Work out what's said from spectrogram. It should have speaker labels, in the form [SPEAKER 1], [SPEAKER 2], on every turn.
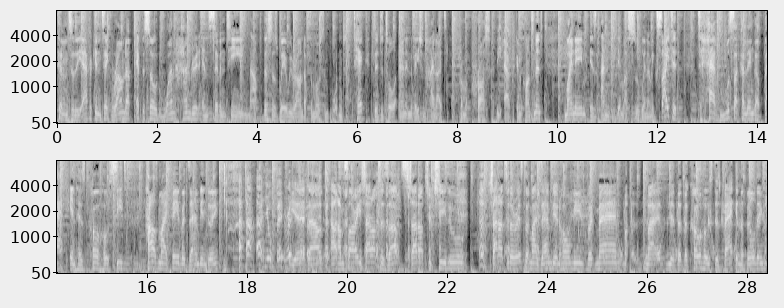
[SPEAKER 1] Welcome to the African Tech Roundup, episode 117. Now, this is where we round up the most important tech, digital, and innovation highlights from across the African continent. My name is Andile Masuku, and I'm excited to have Musa Kalenga back in his co-host seat. How's my favorite Zambian doing?
[SPEAKER 2] Your favorite?
[SPEAKER 1] Yeah, dog. I'm sorry. Shout out to Zubs. Shout out to Chilu. Shout out to the rest of my Zambian homies. But man, my, my the, the co-host is back in the building.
